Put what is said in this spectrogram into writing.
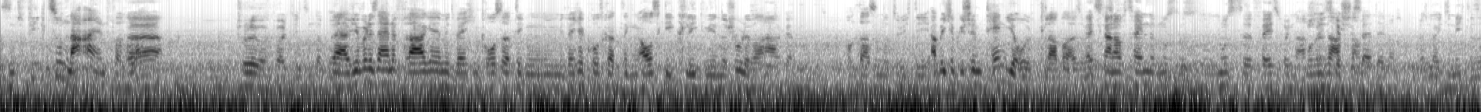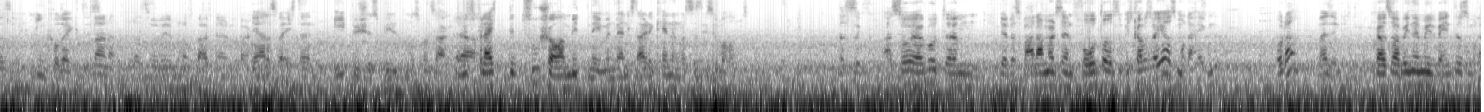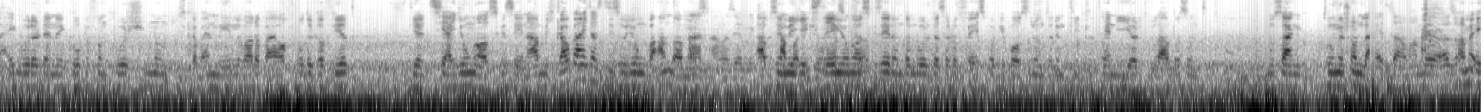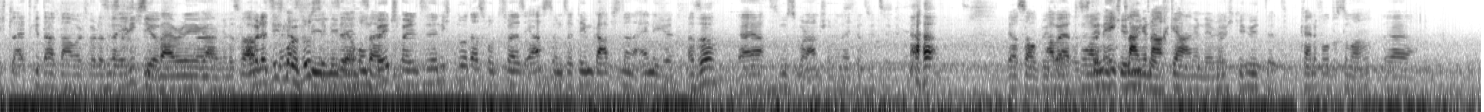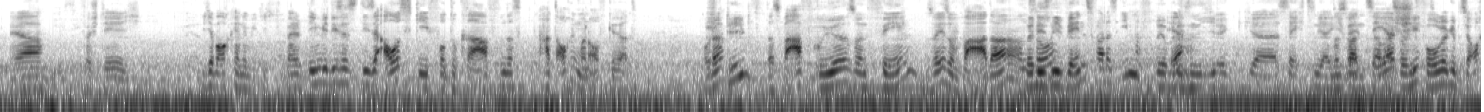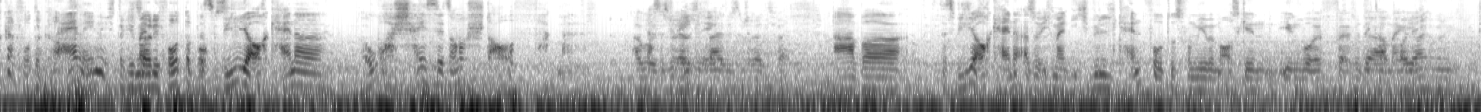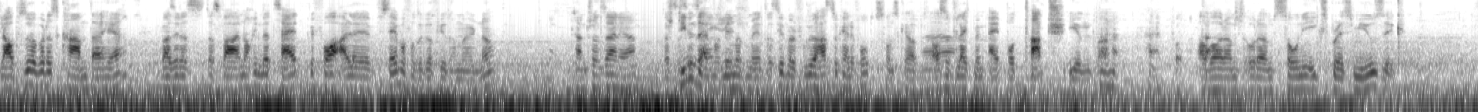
sind viel zu nah einfach. Oder? Ja, ja. Entschuldigung, ich wollte nicht unterbrechen. Naja, jeden Fall ist eine Frage, mit welchen großartigen, mit welcher großartigen Ausgeklick wir in der Schule waren. Ah, okay. Und da sind natürlich die. Aber ich habe geschrieben 10-Year-Old Club, also Jetzt kann auch sein, du musst, du musst Facebook Muss nachschauen, ich es gibt die nachschauen. Seite noch. Also ich möchte nicht, dass das inkorrekt ist. Nein, nein, das will man auf gar keinen Fall. Ja, das war echt ein episches Bild, muss man sagen. Du Ja. musst vielleicht den Zuschauer mitnehmen, wer nicht alle kennen, was das ist überhaupt. Das, achso, ja gut, ähm, ja, das war damals ein Foto, ich glaube, es war eh aus dem Reigen, oder? Weiß ich nicht. Ich glaube, es war bei einem Event aus dem Reigen, wo halt eine Gruppe von Burschen und ich glaube, ein Mädel war dabei auch fotografiert, die halt sehr jung ausgesehen haben. Ich glaube gar nicht, dass die so jung waren damals. Nein, aber sie haben wirklich aber sie haben wirklich extrem jung ausgesehen und dann wurde das halt auf Facebook gepostet unter dem Titel 10 Year Old Clubbers und ich muss sagen, tut mir schon leid, da haben wir, also haben wir echt leid getan damals, weil das, Das war echt richtig viral gegangen. Das war aber das ist ganz lustig, diese Homepage, weil es ist ja nicht nur das Foto, das war das erste und seitdem gab es dann einige. Also? Ja, ja, das musst du mal anschauen, das ist echt ganz witzig. ja, saubitter. Aber er hat das ist den echt mich lange gehütet. nachgehangen, Habe nämlich. ich gehütet. Keine Fotos zu machen. Ja, ja. Ja, verstehe ich. Ich habe auch keine wirklich. Weil irgendwie dieses, diese Ausgehfotografen, das hat auch irgendwann aufgehört. Oder? Stimmt. Das war früher so ein Thing. Das war eh so WADA und Bei so. diesen Events war das immer früher, bei Ja. diesen äh, 16-jährigen Das war Events. der Aber so im Vogel gibt es ja auch keinen Fotograf. Nein, eh nicht. Da gibt es mein, auch die Fotobox. Das will ja auch keiner. Oh, boah, scheiße, jetzt auch noch Stau. Fuck mal. Aber das ist weit, wir sind relativ weit. Aber das will ja auch keiner. Also ich meine, ich will keine Fotos von mir beim Ausgehen irgendwo veröffentlicht Ja, haben eigentlich. Glaubst du aber, das kam daher? Quasi das, das war noch in der Zeit, bevor alle selber fotografiert haben halt, ne? Kann schon sein, ja. Das Stimmt jetzt einfach niemand mehr interessiert, weil früher hast du keine Fotos sonst gehabt. Ja, Außer ja. vielleicht mit dem iPod Touch irgendwann. Aber Aber am, oder am Sony Express Music.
